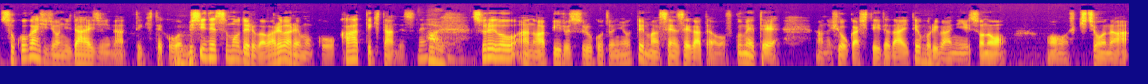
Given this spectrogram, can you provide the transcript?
そこが非常に大事になってきて、こう、ビジネスモデルが我々もこう変わってきたんですね。はい、それをあのアピールすることによって、まあ先生方を含めて、あの、評価していただいて、堀場にその、貴重な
